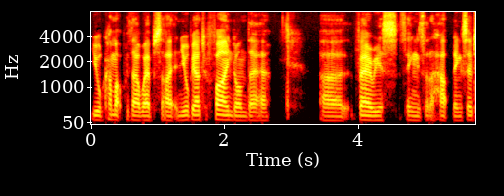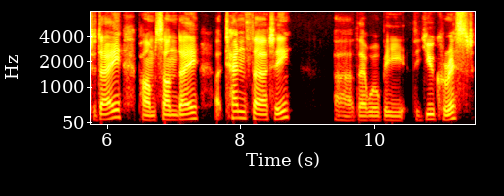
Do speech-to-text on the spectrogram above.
you'll come up with our website, and you'll be able to find on there. Uh, various things that are happening. So today, Palm Sunday at 10:30, uh, there will be the Eucharist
